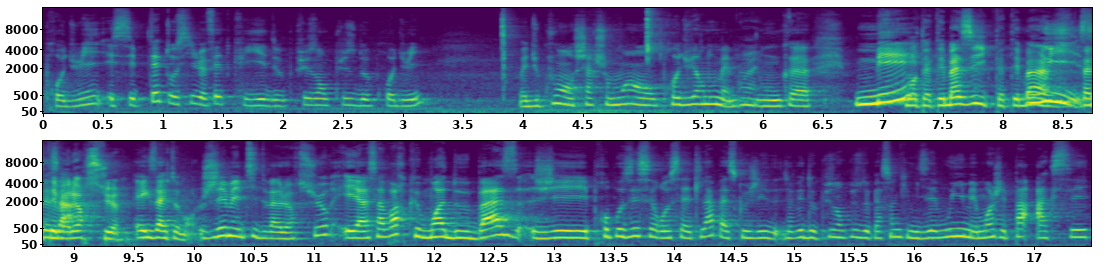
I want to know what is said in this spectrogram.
produits et c'est peut-être aussi le fait qu'il y ait de plus en plus de produits. Bah, du coup on cherche moins à en produire nous-mêmes. Ouais. Donc euh, mais Bon, t'as tes basiques, t'as tes bases, Oui, t'as tes ça. valeurs sûres. Exactement. J'ai mes petites valeurs sûres et à savoir que moi de base j'ai proposé ces recettes là parce que j'avais de plus en plus de personnes qui me disaient oui mais moi j'ai pas accès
